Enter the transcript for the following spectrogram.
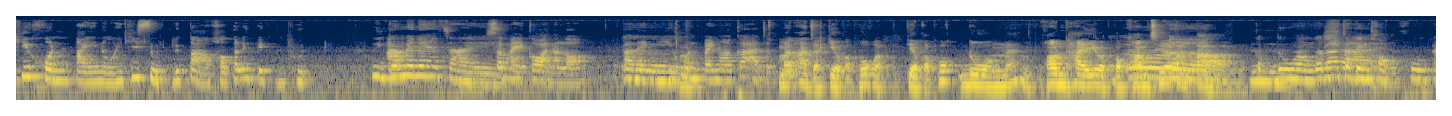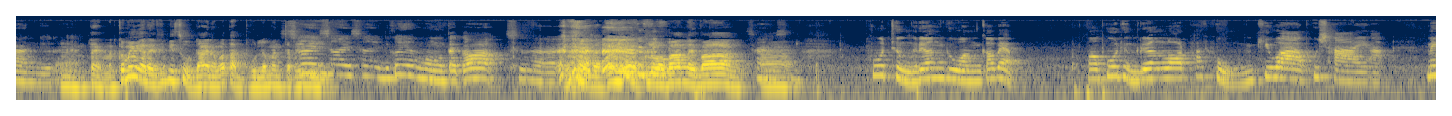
ที่คนไปน้อยที่สุดหรือเปล่าเขาก็เลยปิดวันพุธนี่ก็ไม่แน่ใจสมัยก่อนนะเหรอ อะไรนี้คนไปน้อยก็อาจจะมันอาจจะเกี่ยวกับพวกแบบเกี่ยวกับพวกดวงไหมความไทยแบบความเชื่อต่างๆ กับดวงก็น่าจะเป็นของคู่กันอยู่แล้วแต่มันก็ไม่มีอะไรที่พิสูจน์ได้นะว่าตัดทุนแล้วมันจะไม่ดีใช่ใช่นี่ก็ยังงงแต่ก็เชื่อแต่ก็มีกลัวบ้างเลยบ้างพูดถึงเรื่องดวงก็แบบมาพูดถึงเรื่องลอดผ้าถุงที่ว่าผู้ชายอะ ไม่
